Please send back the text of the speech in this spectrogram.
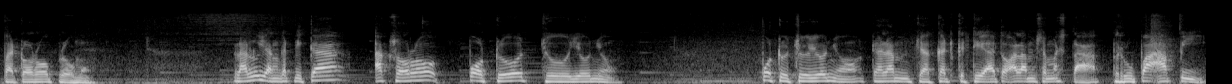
Batoro Bromo. Lalu yang ketiga, Aksoro Podo Joyonyo. Podo Joyonyo dalam jagat gede atau alam semesta berupa api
